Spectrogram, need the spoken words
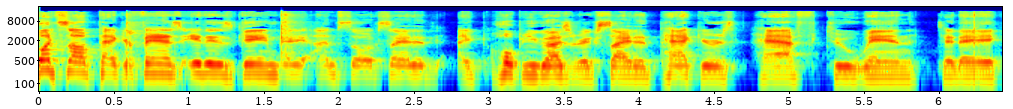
What's up, Packer fans? It is game day. I'm so excited. I hope you guys are excited. Packers have to win today.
